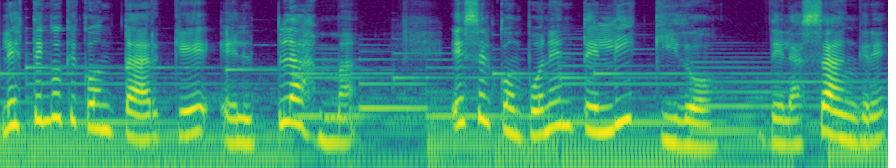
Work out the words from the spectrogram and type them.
les tengo que contar que el plasma es el componente líquido de la sangre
